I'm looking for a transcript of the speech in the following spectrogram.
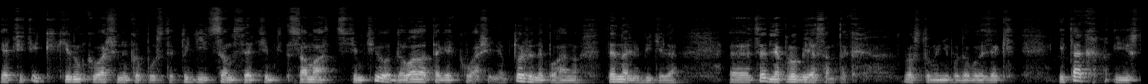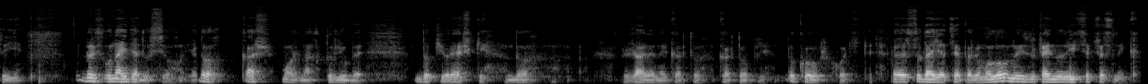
я чуть-чуть кинув квашеної капусти. Тоді сам все чим, сама чимчі давала так, як квашенням. Теж непогано, це на любителя. Е, Це для проби я сам так. Просто мені подобалось, як і так їсти її. Тобто вона йде до всього. До каш можна, хто любить, до пюрешки, до жареної картоплі, до кого ж хочете. Е, Сюди я це перемолов, ну і звичайно дається часник.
